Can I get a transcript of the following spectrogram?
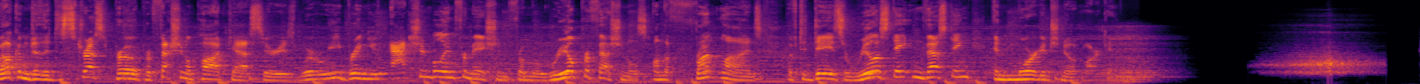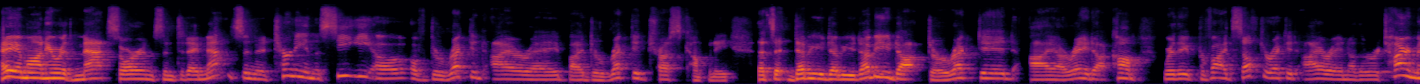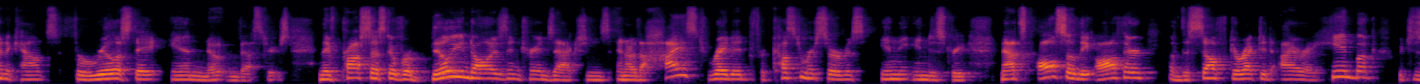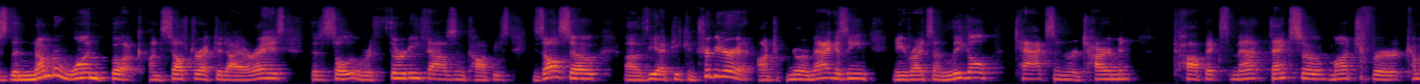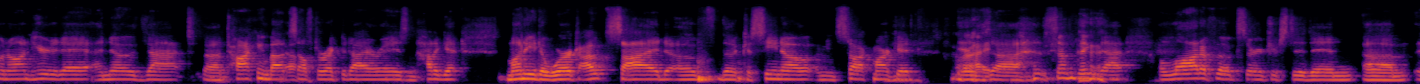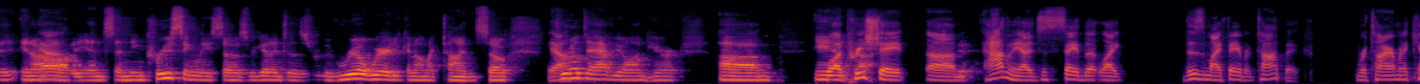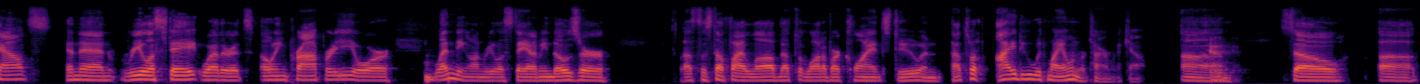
Welcome to the Distressed Pro Professional Podcast Series, where we bring you actionable information from real professionals on the front lines of today's real estate investing and mortgage note market. Hey, I'm on here with Mat Sorensen today. Mat's an attorney and the CEO of Directed IRA by Directed Trust Company. That's at www.directedira.com, where they provide self directed IRA and other retirement accounts for real estate and note investors. And they've processed over a billion dollars in transactions and are the highest rated for customer service in the industry. Mat's also the author of the Self Directed IRA Handbook, which is the number one book on self directed IRAs that has sold over 30,000 copies. He's also a VIP contributor at Entrepreneur Magazine, and he writes on legal, tax, and retirement topics. Mat, thanks so much for coming on here today. I know that uh, talking about yeah. self directed IRAs and how to get money to work outside of the casino, I mean, stock market. Mm-hmm right. is uh, something that a lot of folks are interested in um, in our yeah. audience, and increasingly so as we get into this real weird economic time. So yeah. thrilled to have you on here. Um, and, well, I uh, appreciate um, having me. I just say that like this is my favorite topic: retirement accounts, and then real estate, whether it's owning property or lending on real estate. I mean, those are that's the stuff I love. That's what a lot of our clients do. And that's what I do with my own retirement account. Um. So, uh,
